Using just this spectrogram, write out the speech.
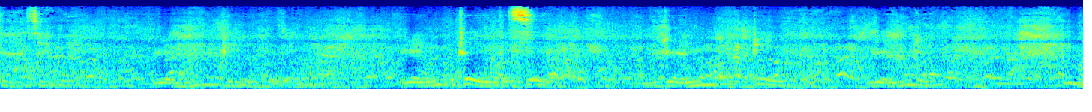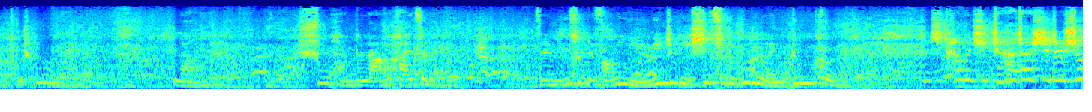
大哉问，人这一个人，人这一个字，人这一个人人。屠城来狼，说谎的狼孩子来了，在民粹的防疫里面，这里失去了温暖与敦厚。但是他们是扎扎实实生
